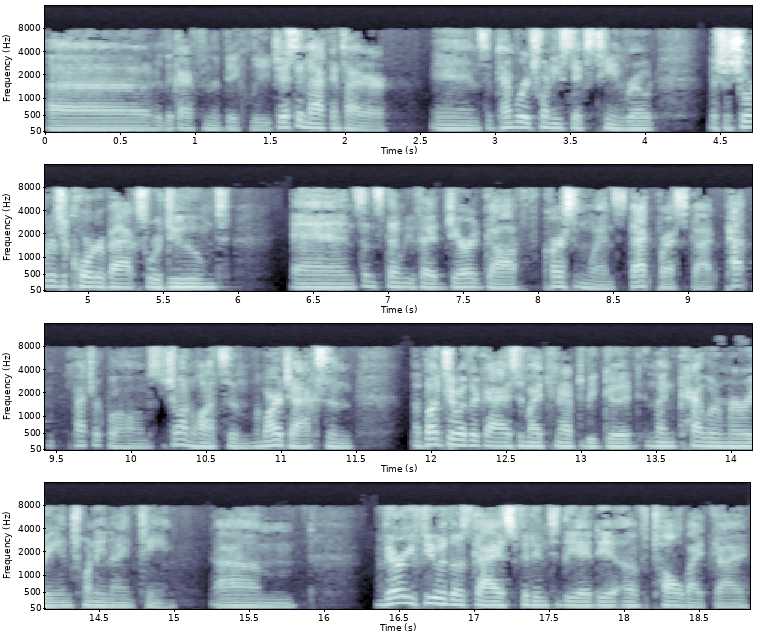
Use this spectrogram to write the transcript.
Uh, the guy from the Big Lead, Jason McIntyre, in September 2016 wrote, "There's a shortage of quarterbacks. We're doomed." And since then, we've had Jared Goff, Carson Wentz, Dak Prescott, Pat, Patrick Mahomes, Deshaun Watson, Lamar Jackson, a bunch of other guys who might turn out to be good, and then Kyler Murray in 2019. Um, very few of those guys fit into the idea of tall white guy,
